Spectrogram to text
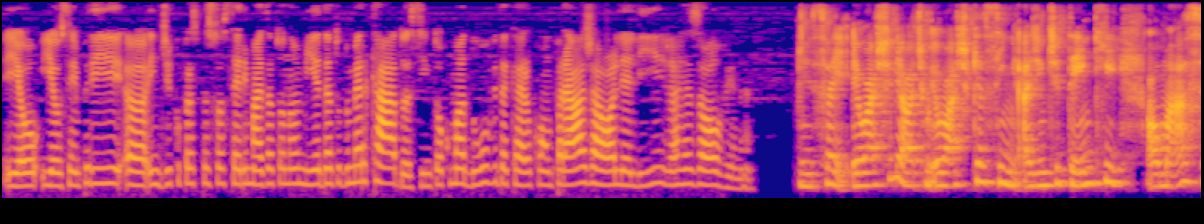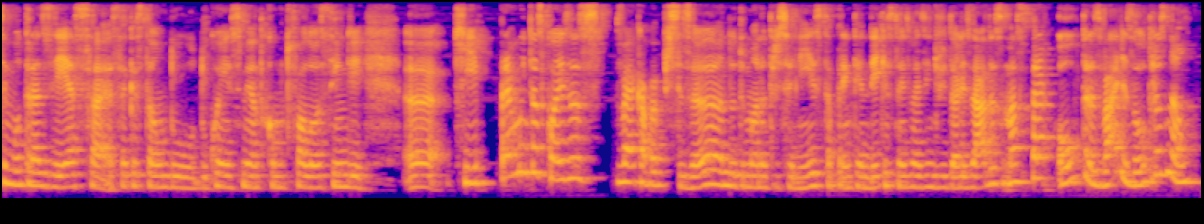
E eu, e eu sempre ah, indico para as pessoas terem mais autonomia dentro do mercado. Assim, tô com uma dúvida, quero comprar, já olha ali, já resolve, né? Isso aí, eu acho ele ótimo. Eu acho que assim, a gente tem que, ao máximo, trazer essa, essa questão do, do conhecimento, como tu falou, assim, de ah, que para muitas coisas vai acabar precisando de uma nutricionista para entender questões mais individualizadas, mas para outras, várias outras, não.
